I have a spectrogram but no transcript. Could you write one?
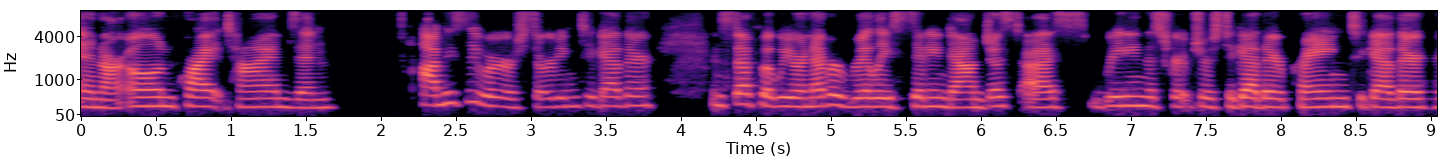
in our own quiet times and obviously we were serving together and stuff but we were never really sitting down just us reading the scriptures together praying together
